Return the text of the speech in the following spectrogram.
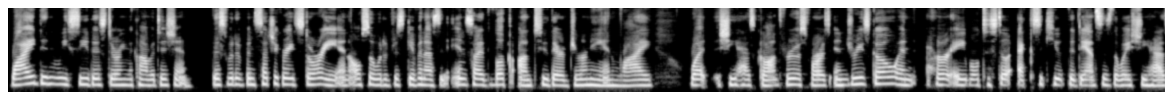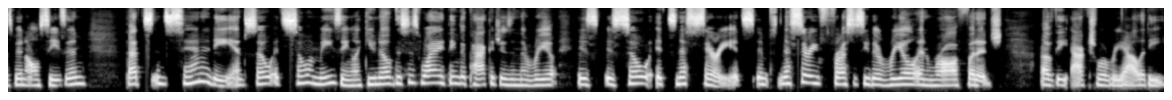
Why didn't we see this during the competition? This would have been such a great story and also would have just given us an inside look onto their journey and why what she has gone through as far as injuries go and her able to still execute the dances the way she has been all season that's insanity. And so it's so amazing. Like, you know, this is why I think the packages in the real is, is so, it's necessary. It's, it's necessary for us to see the real and raw footage of the actual reality.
